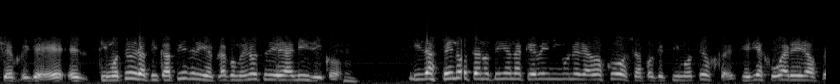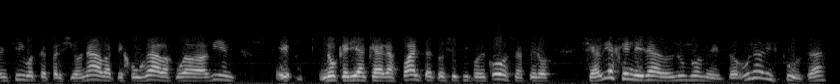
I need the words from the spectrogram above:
Sí. El, el Timoteo era picapiedra y el flaco Menotti era lírico. Y las pelotas no tenían nada que ver ninguna de las dos cosas, porque Timoteo quería jugar, era ofensivo, te presionaba, te jugaba, jugaba bien, eh, no querían que haga falta, todo ese tipo de cosas, pero se había generado en un momento una disputa,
